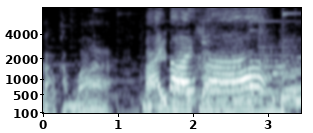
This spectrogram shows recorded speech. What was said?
กล่าวคำว่าบ๊ายบายครับ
